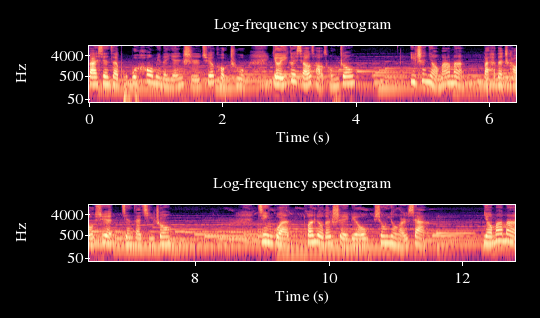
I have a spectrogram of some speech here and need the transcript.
发现在瀑布后面的岩石缺口处有一个小草丛中，一只鸟妈妈把它的巢穴建在其中。尽管湍流的水流汹涌而下，鸟妈妈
